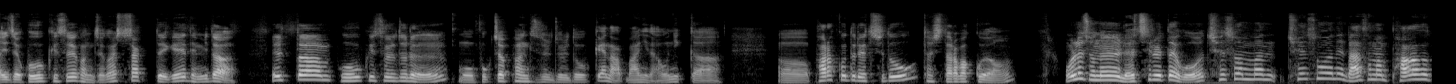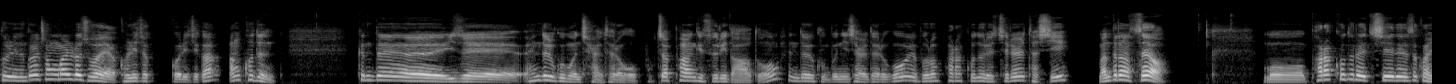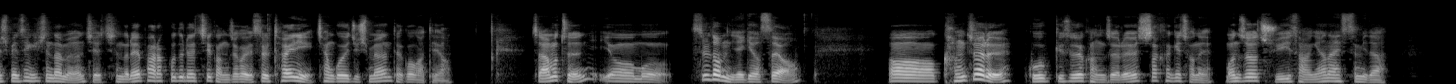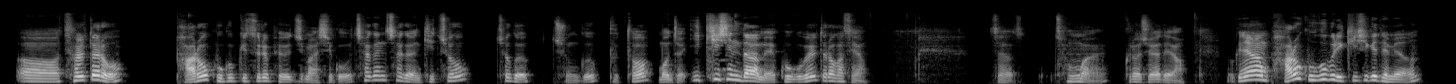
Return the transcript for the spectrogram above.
자, 이제 고급 기술 강좌가 시작되게 됩니다. 일단 고급 기술들은 뭐 복잡한 기술들도 꽤 나- 많이 나오니까 어, paracord latch도 다시 달아봤고요. 원래 저는 latch를 떼고 최소한만 최소한의 나사만 박아서 돌리는 걸 정말로 좋아해요. 걸리적거리지가 않거든. 근데 이제 핸들 구분 잘 되라고 복잡한 기술이 나와도 핸들 구분이 잘 되라고 일부러 paracord latch를 다시 만들어놨어요. 뭐 paracord latch에 대해서 관심이 생기신다면 제 채널에 paracord latch 강좌가 있을 터이니 참고해 주시면 될 것 같아요. 자, 아무튼 어, 뭐 쓸데없는 얘기였어요. 어, 강좌를 고급 기술 강좌를 시작하기 전에 먼저 주의사항이 하나 있습니다. 어, 절대로 바로 고급 기술을 배우지 마시고 차근차근 기초, 초급, 중급부터 먼저 익히신 다음에 고급을 들어가세요. 자, 정말 그러셔야 돼요. 그냥 바로 고급을 익히시게 되면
